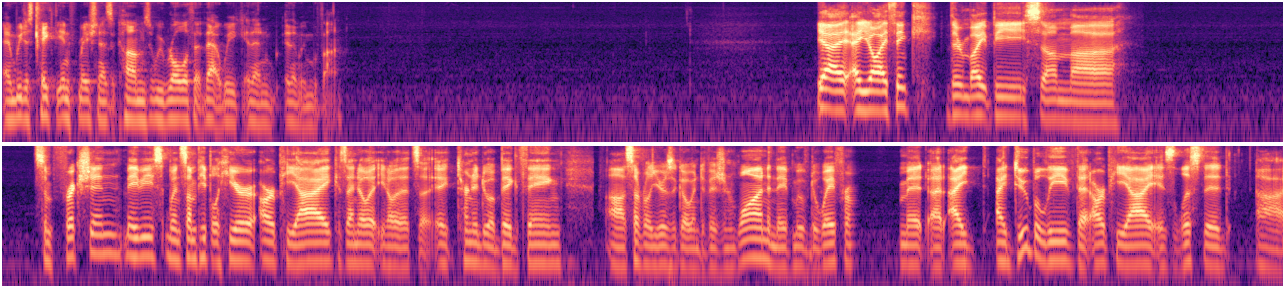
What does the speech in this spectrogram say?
and we just take the information as it comes. We roll with it that week, and then and then we move on. Yeah, I, you know, I think there might be some uh, some friction maybe when some people hear RPI because I know it, you know, that's a, it turned into a big thing uh, several years ago in Division One, and they've moved away from it. I I do believe that RPI is listed. Uh,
